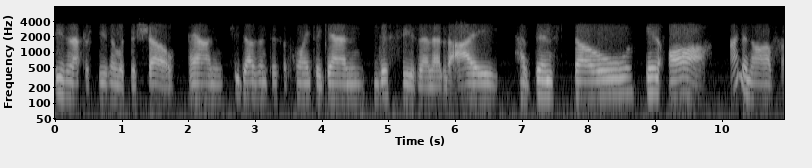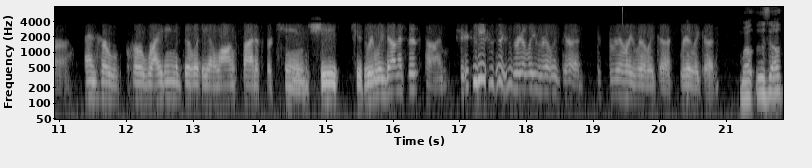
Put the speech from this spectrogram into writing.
season after season with this show and she doesn't disappoint again this season. And I have been so in awe. I'm in awe of her and her her writing ability alongside of her team. She she's really done it this time. She's really really good. It's really really good. Really good. Well, Uzo,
